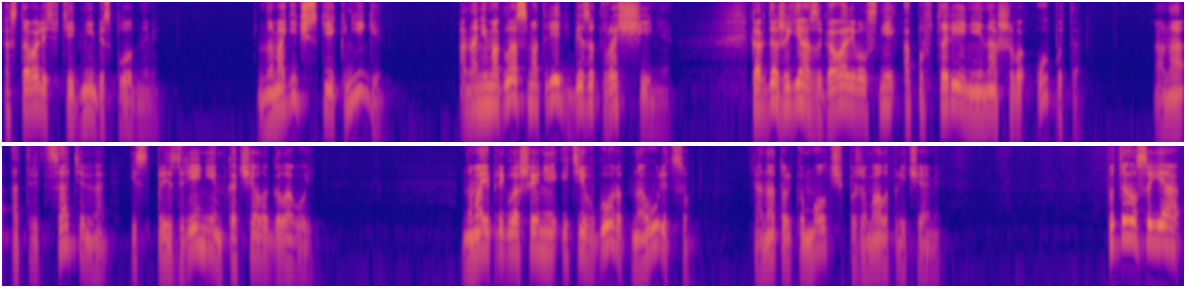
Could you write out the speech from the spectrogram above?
оставались в те дни бесплодными. На магические книги она не могла смотреть без отвращения – когда же я заговаривал с ней о повторении нашего опыта, она отрицательно и с презрением качала головой. На мои приглашения идти в город, на улицу, она только молча пожимала плечами. Пытался я,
